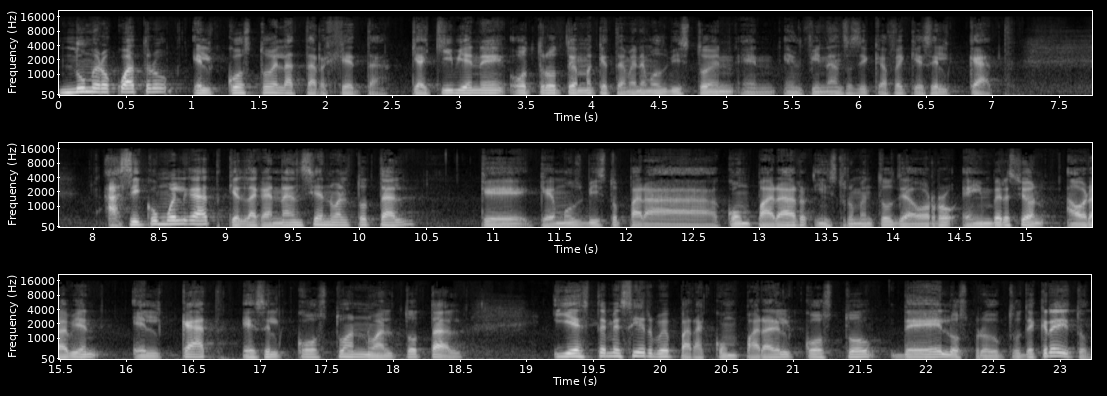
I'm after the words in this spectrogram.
Número cuatro, el costo de la tarjeta, que aquí viene otro tema que también hemos visto en, finanzas y café, que es el CAT. Así como el GAT, que es la ganancia anual total, que, que, hemos visto para comparar instrumentos de ahorro e inversión. Ahora bien, el CAT es el costo anual total y este me sirve para comparar el costo de los productos de crédito.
